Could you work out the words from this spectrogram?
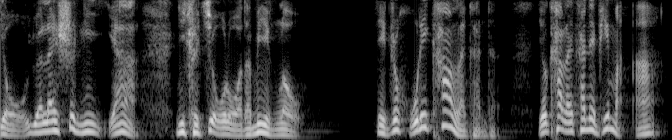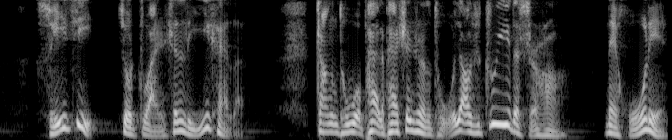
呦，原来是你呀！你可救了我的命喽！”那只狐狸看了看他，又看了看那匹马，随即就转身离开了。张屠夫拍了拍身上的土，要去追的时候，那狐狸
